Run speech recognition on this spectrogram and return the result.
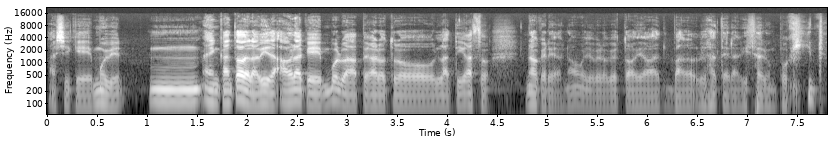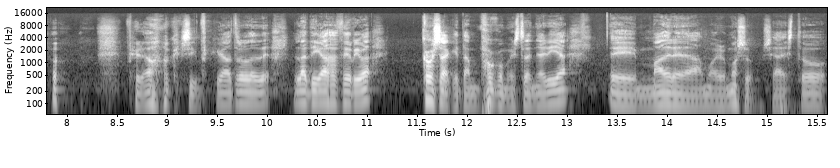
Así que muy bien. Mm, encantado de la vida. Ahora que vuelva a pegar otro latigazo, no creo, ¿no? Yo creo que todavía va, a lateralizar un poquito. Pero que si pega otro latigazo hacia arriba, cosa que tampoco me extrañaría, eh, madre de amor hermoso. O sea, esto,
